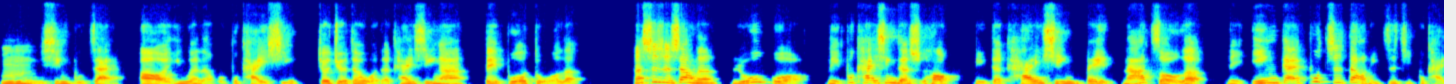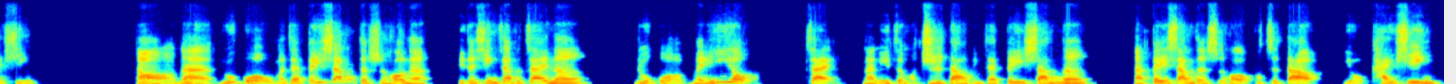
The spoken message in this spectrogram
嗯，心不在哦，因为呢，我不开心，就觉得我的开心啊被剥夺了。那事实上呢，如果你不开心的时候，你的开心被拿走了，你应该不知道你自己不开心哦。那如果我们在悲伤的时候呢，你的心在不在呢？如果没有在，那你怎么知道你在悲伤呢？那悲伤的时候不知道有开心，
